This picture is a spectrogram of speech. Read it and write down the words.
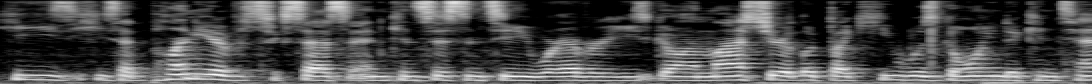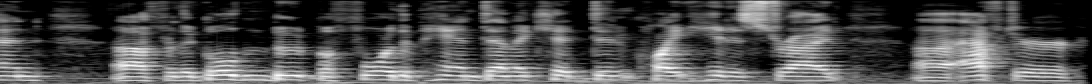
He's he's had plenty of success and consistency wherever he's gone. Last year, it looked like he was going to contend uh, for the Golden Boot before the pandemic hit. Didn't quite hit his stride uh, after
